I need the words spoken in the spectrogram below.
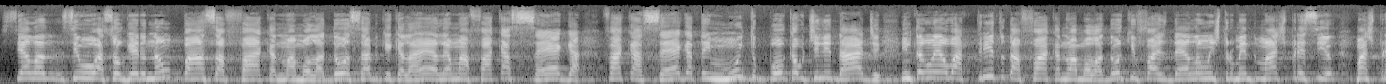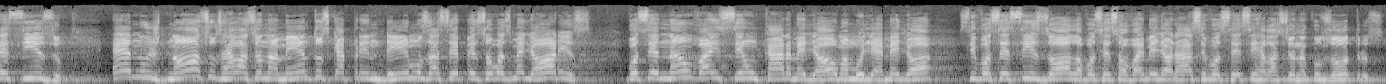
Se, ela, se o açougueiro não passa a faca no amolador, sabe o que, que ela é? Ela é uma faca cega. Faca cega tem muito pouca utilidade. Então é o atrito da faca no amolador que faz dela um instrumento mais, preci, mais preciso. É nos nossos relacionamentos que aprendemos a ser pessoas melhores. Você não vai ser um cara melhor, uma mulher melhor, se você se isola, você só vai melhorar se você se relaciona com os outros.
